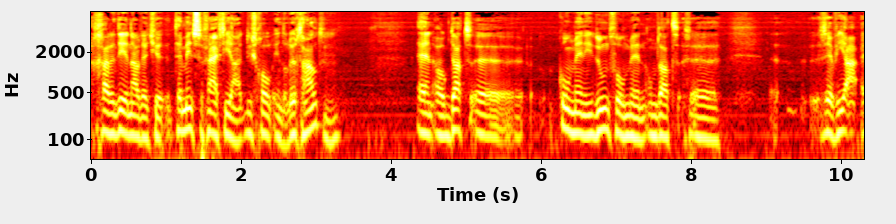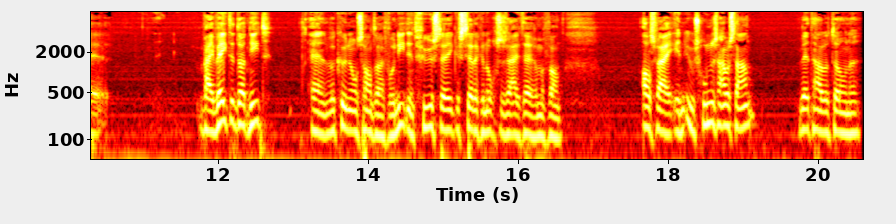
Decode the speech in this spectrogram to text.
garandeer nou dat je tenminste 15 jaar die school in de lucht houdt. Mm. En ook dat eh, kon men niet doen, vond men, omdat ze zeggen ja, wij weten dat niet. En we kunnen ons hand daarvoor niet in het vuur steken. Sterker nog, ze zeiden tegen me van, als wij in uw schoenen zouden staan, wethouder tonen,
